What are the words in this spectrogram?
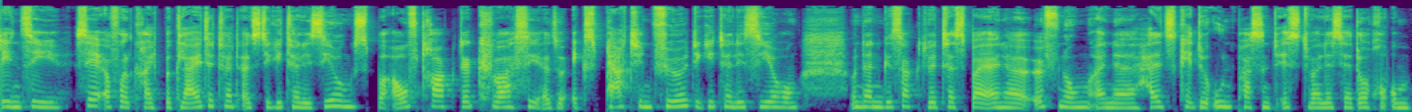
den sie sehr erfolgreich begleitet hat als Digitalisierungsbeauftragte quasi, also Expertin für Digitalisierung. Und dann gesagt wird, dass bei einer Eröffnung eine Halskette unpassend ist, weil es ja doch um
